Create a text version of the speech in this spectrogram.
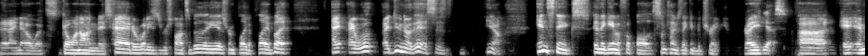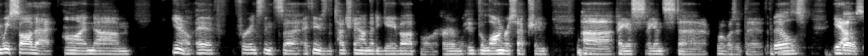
that I know what's going on in his head or what his responsibility is from play to play, but I I will I do know this is you know instincts in the game of football sometimes they can betray you right? Yes. Uh, and we saw that on, um, you know, if, for instance, uh, I think it was the touchdown that he gave up or, or the long reception, uh, I guess against, uh, what was it? The, the, the Bills. Bills. Yeah. Bills.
